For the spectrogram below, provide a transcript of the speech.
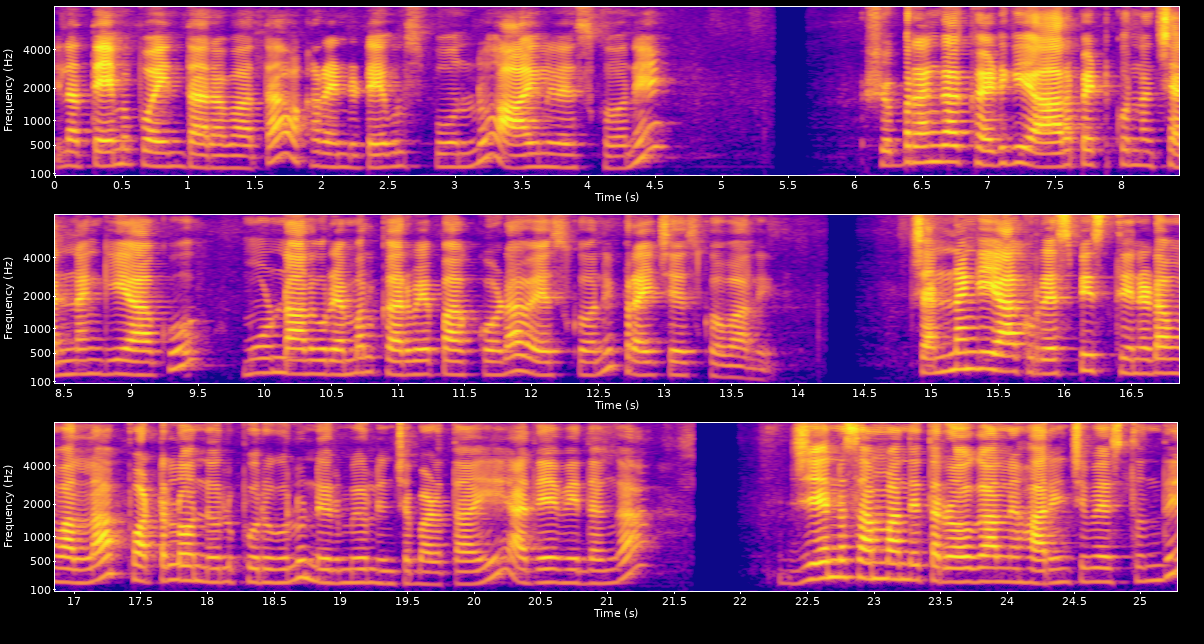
ఇలా తేమ పోయిన తర్వాత ఒక రెండు టేబుల్ స్పూన్లు ఆయిల్ వేసుకొని శుభ్రంగా కడిగి ఆరపెట్టుకున్న చెన్నంగి ఆకు మూడు నాలుగు రెమ్మలు కరివేపాకు కూడా వేసుకొని ఫ్రై చేసుకోవాలి. చెన్నంగి ఆకు రెసిపీస్ తినడం వల్ల పొట్టలో నులు పురుగులు నిర్మూలించబడతాయి అదేవిధంగా జీర్ణ సంబంధిత రోగాలను హరించి వేస్తుంది.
